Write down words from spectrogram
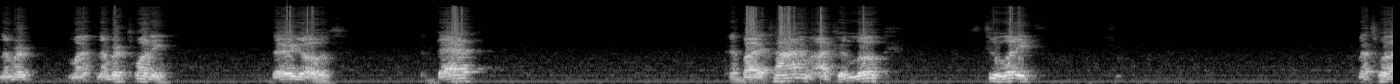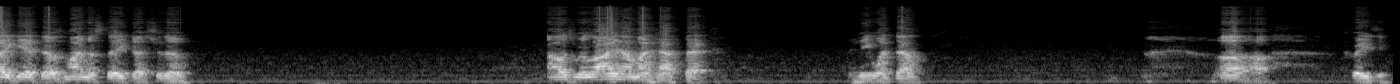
Number my number twenty. There he goes. That. And by the time I could look, it's too late. That's what I get. That was my mistake. I should have. I was relying on my halfback, and he went down. Ah, crazy.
